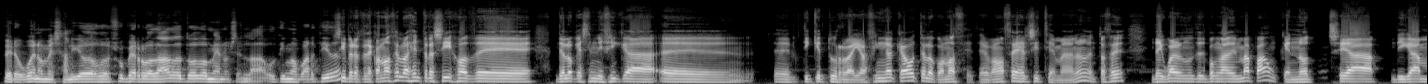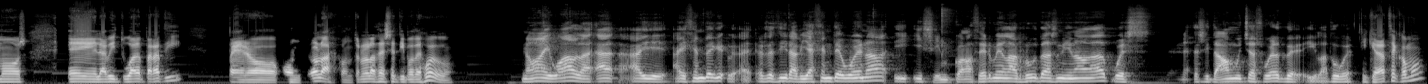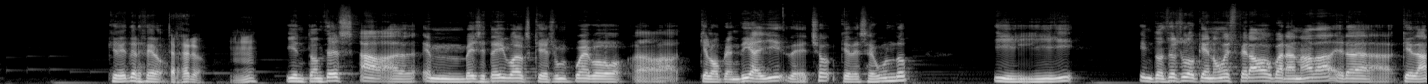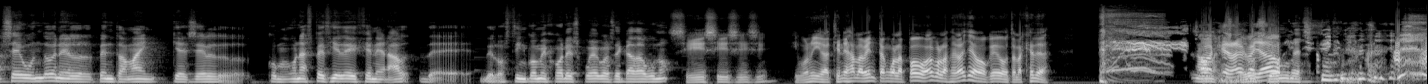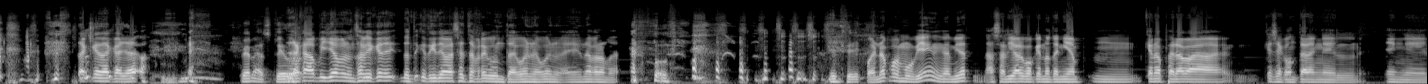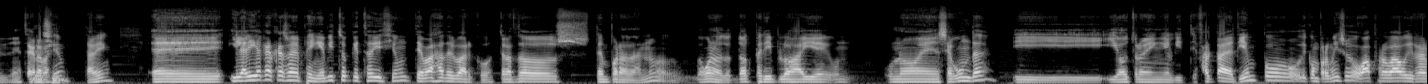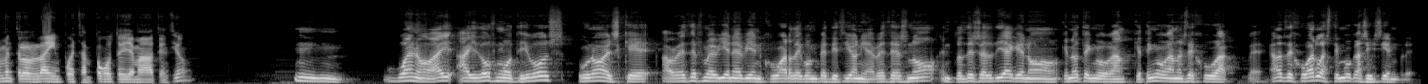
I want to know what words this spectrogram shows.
Pero bueno, me salió súper rodado todo menos en la última partida. Sí, pero te conocen los entresijos de, de lo que significa eh, el Ticket to Ride. Al fin y al cabo te lo conoces, te lo conoces el sistema, ¿no? Entonces, da igual donde te pongan el mapa, aunque no sea, digamos, eh, el habitual para ti, pero controlas, controlas de ese tipo de juego. No, igual, hay, hay gente que, es decir, había gente buena y, y sin conocerme las rutas ni nada, pues necesitaba mucha suerte y la tuve. ¿Y quedaste cómo? Quedé tercero. Tercero. Mm. Y entonces uh, en Vegetables, que es un juego uh, que lo aprendí allí, de hecho, quedé segundo. Y, y, entonces lo que no me esperaba para nada era quedar segundo en el Pentamine, que es el como una especie de general de, de, los cinco mejores juegos de cada uno. Sí, sí, sí, sí. Y bueno, ¿y las tienes a la venta en Wallapop o algo, las medallas o qué? ¿O te las quedas? No, te has quedado callado. te has quedado callado. Espera, Te has quedado pillado, pero no sabía que, que te ibas a hacer esta pregunta. Bueno, bueno, es una broma. Bueno, pues muy bien. Mira, ha salido algo que no tenía, mmm, que no esperaba que se contara en, el, en, el, en esta grabación. Sí. Está bien. Eh, y la Liga Carcassonne Spain, he visto que esta edición te baja del barco tras dos temporadas, ¿no? Bueno, dos periplos ahí, eh, un, uno en segunda y, y, otro en elite. ¿Falta de tiempo, de compromiso? ¿O has probado y realmente el online pues tampoco te llama la atención? Mm, bueno, hay, dos motivos. Uno es que a veces me viene bien jugar de competición y a veces no. Entonces el día que no, que no tengo, que tengo ganas de jugar, eh, ganas de jugar las tengo casi siempre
